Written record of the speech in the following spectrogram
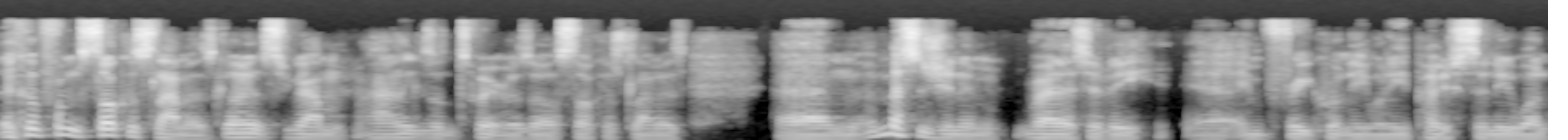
They come from Soccer Slammers. Go on Instagram. I think he's on Twitter as well. Soccer Slammers. Um, I'm messaging him relatively uh, infrequently when he posts a new one.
